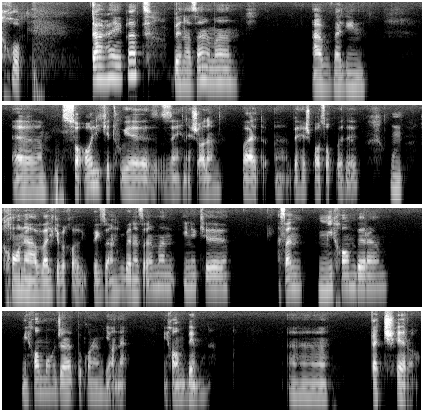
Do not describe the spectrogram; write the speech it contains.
خب در حقیقت به نظر من اولین سوالی که توی ذهنش آدم باید بهش پاسخ بده اون خانه اول که بخواد بگذاریم به نظر من اینه که اصلا می‌خوام برم می‌خوام مهاجرت بکنم یا نه؟ می‌خوام بمونم. و چرا؟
